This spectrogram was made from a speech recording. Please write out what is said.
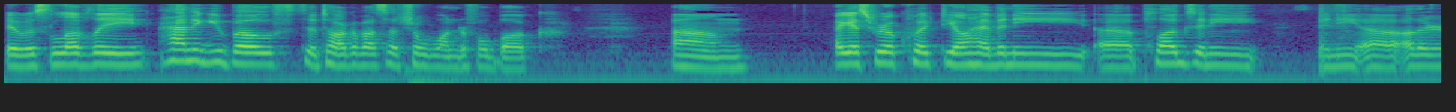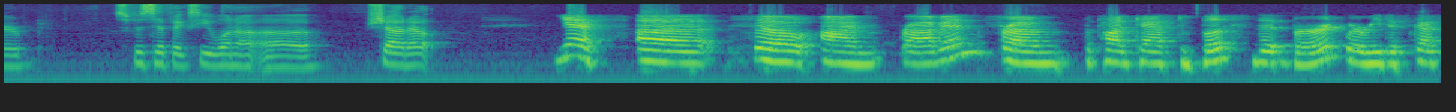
it was lovely having you both to talk about such a wonderful book. Um, I guess real quick, do y'all have any uh, plugs? Any any uh, other specifics you want to uh, shout out? Yes. Uh, so I'm Robin from the podcast Books That Burn, where we discuss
